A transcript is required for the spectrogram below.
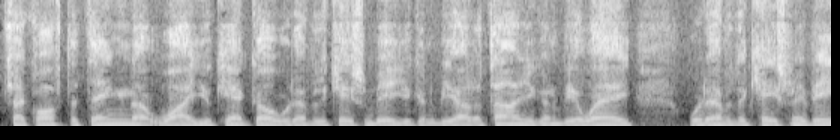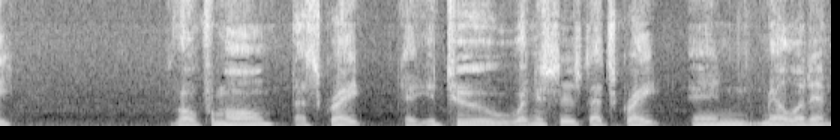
Check off the thing that why you can't go, whatever the case may be. You're going to be out of town. You're going to be away, whatever the case may be. Vote from home. That's great. Get your two witnesses. That's great, and mail it in.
